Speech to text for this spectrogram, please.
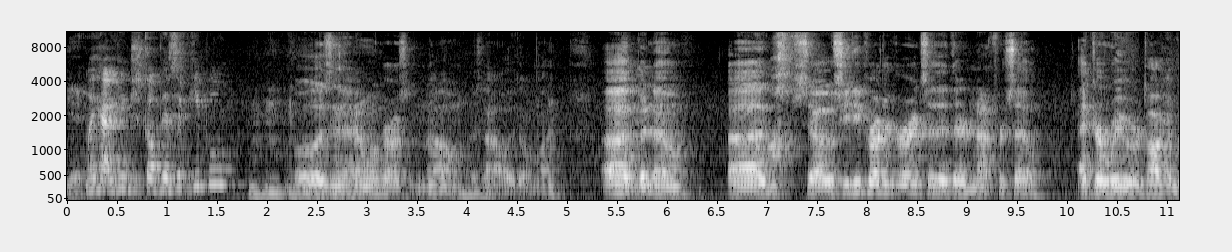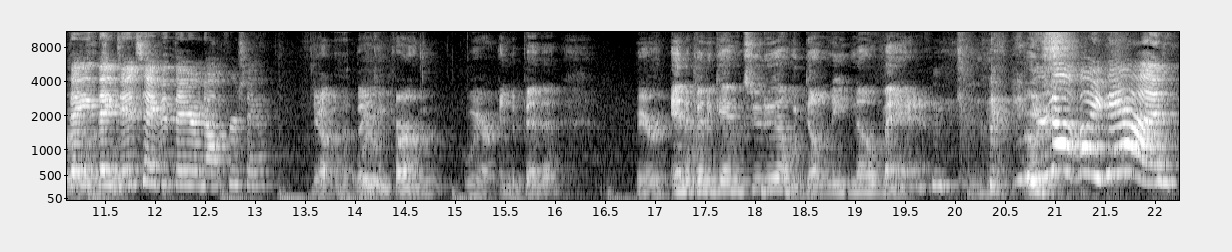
Yeah. Like how you can just go visit people. Mm-hmm. Well, isn't it Animal Crossing? No, it's not always online. Uh, but no. Uh, so CD Projekt Red said that they're not for sale. After we were talking about, They last they week. did say that they are not for sale. Yep. They We- confirmed we are independent. We are an independent gaming studio. and We don't need no man. You're was- not my dad.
